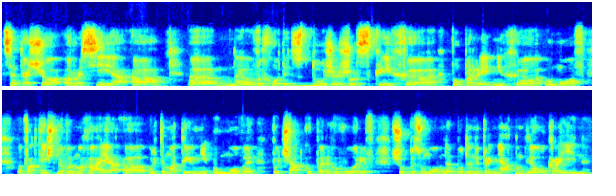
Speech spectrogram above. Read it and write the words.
це те, що Росія е, е, виходить з дуже жорстких е, попередніх умов, фактично вимагає ультимативні умови початку переговорів, що безумовно буде неприйнятним для України.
